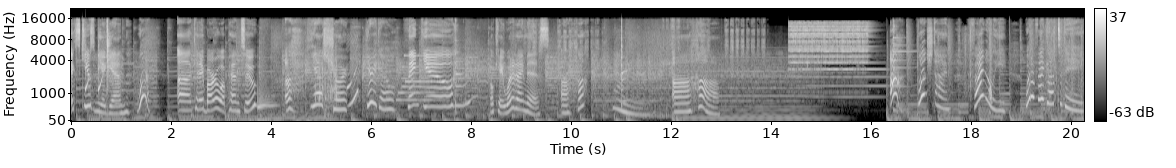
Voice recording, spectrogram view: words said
Excuse me again. What? Uh, can I borrow a pen too? Uh, yeah, sure. Here you go. Thank you! Okay, what did I miss? Uh-huh. Hmm. Uh-huh. Finally! What have I got today?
